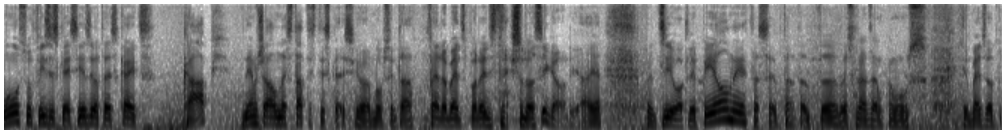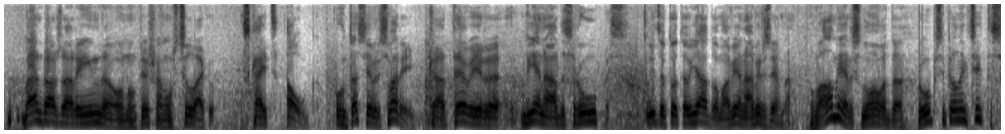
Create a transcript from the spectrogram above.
Mūsu fiziskais iedzīvotāju skaits kāpj, Diemžēl ne statistiskais, jo mums ir tā fenomens par reģistrēšanos Igaunijā. Ja? Bet dzīvokļi ir pilni. Ir tā, tad, mēs redzam, ka mums ir beidzot bērnu dārzā rinda un, un tiešām mums cilvēku skaits aug. Un tas jau ir svarīgi, ka tev ir vienādas rūpes. Līdz ar to tev jādomā vienā virzienā. Valmieras novada rūpes ir pilnīgi citas.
